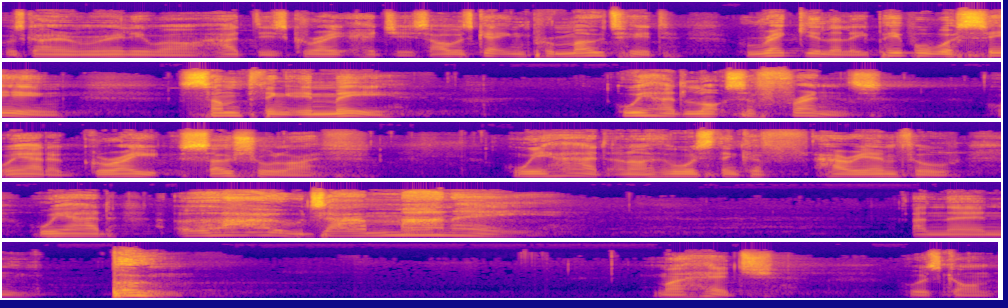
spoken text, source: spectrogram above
was going really well. I had these great hedges. I was getting promoted regularly. People were seeing something in me. We had lots of friends. We had a great social life. We had, and I always think of Harry Enfield, we had loads of money. And then, boom, my hedge was gone.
